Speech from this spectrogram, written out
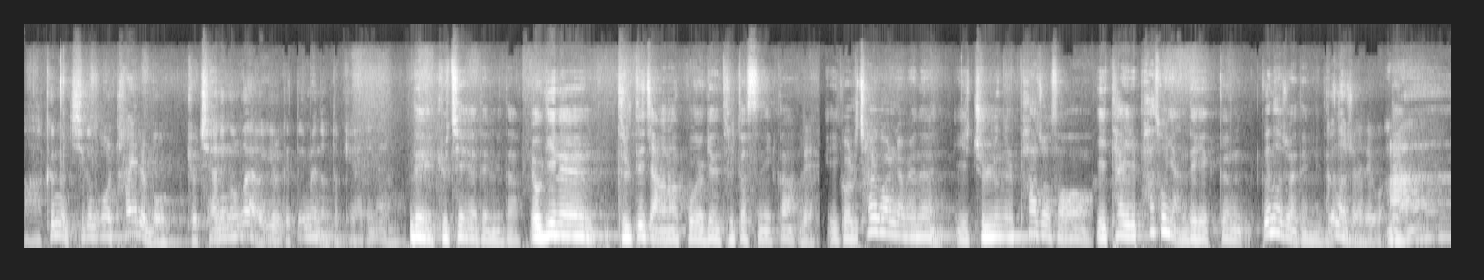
아, 그러면 지금 오늘 타일을 뭐 교체하는 건가요? 이렇게 뜨면 어떻게 해야 되나요? 네 교체해야 됩니다. 여기는 들뜨지 않았고 여기는 들떴으니까 네. 이거를 철거하려면은 이 줄눈을 파줘서 이 타일이 파손이 안 되게끔 끊어줘야 됩니다. 끊어줘야 되고. 네. 아,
